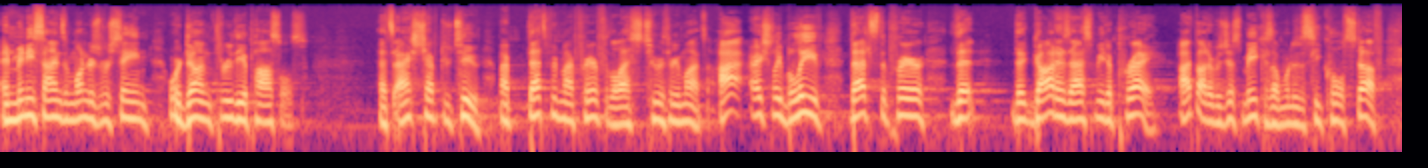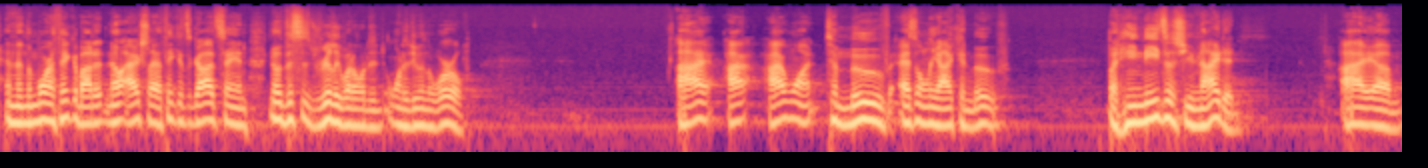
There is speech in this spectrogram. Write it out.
and many signs and wonders were seen, were done through the apostles. That's Acts chapter 2. My, that's been my prayer for the last two or three months. I actually believe that's the prayer that, that God has asked me to pray. I thought it was just me because I wanted to see cool stuff. And then the more I think about it, no, actually, I think it's God saying, no, this is really what I want to, want to do in the world. I, I, I want to move as only I can move. But He needs us united. I um,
